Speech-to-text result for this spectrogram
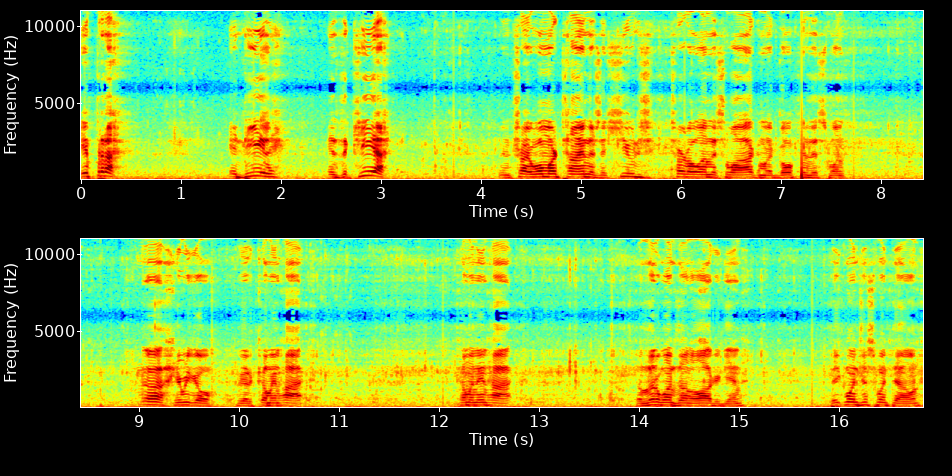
Ifra, Edil, and Zakia. I'm gonna try one more time. There's a huge turtle on this log. I'm gonna go for this one. Uh, here we go. We gotta come in hot. Coming in hot. The little one's on the log again. Big one just went down.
